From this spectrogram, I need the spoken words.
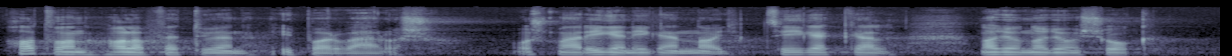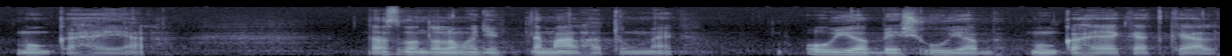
60 alapvetően iparváros. Most már igen-igen nagy cégekkel, nagyon-nagyon sok munkahelyel. De azt gondolom, hogy itt nem állhatunk meg. Újabb és újabb munkahelyeket kell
